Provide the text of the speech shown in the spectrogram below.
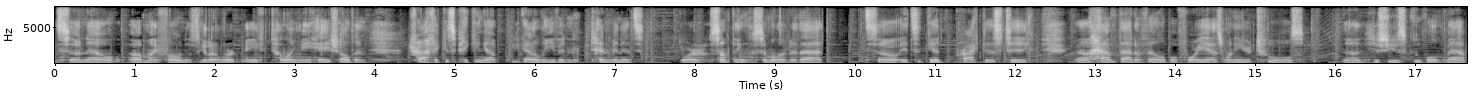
So now uh, my phone is going to alert me, telling me, hey, Sheldon, traffic is picking up. You got to leave in 10 minutes or something similar to that. So it's a good practice to uh, have that available for you as one of your tools. Uh, just use Google Map,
